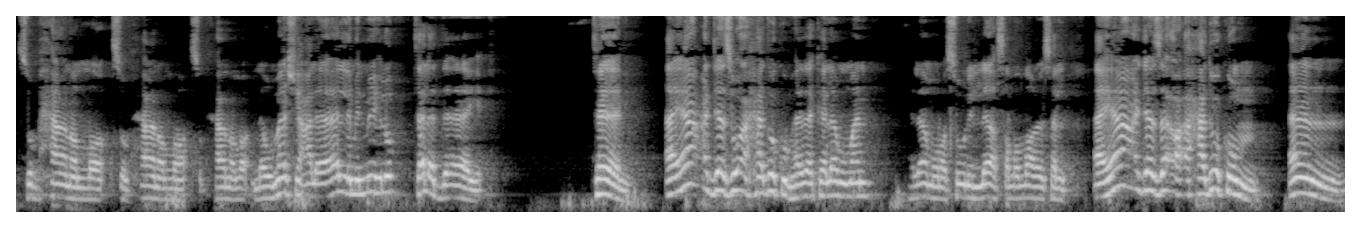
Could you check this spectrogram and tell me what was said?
سبحان الله سبحان الله سبحان الله. لو ماشي على أقل من مهله ثلاث دقايق. تاني أيعجز أحدكم؟ هذا كلام من؟ كلام رسول الله صلى الله عليه وسلم. أيعجز أحدكم أن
